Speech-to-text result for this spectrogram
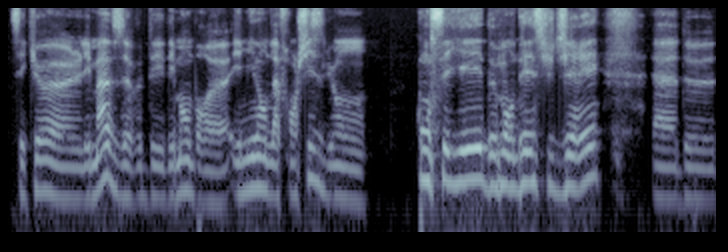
C'est que les Mavs, des, membres éminents de la franchise, lui ont conseillé, demandé, suggéré de,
